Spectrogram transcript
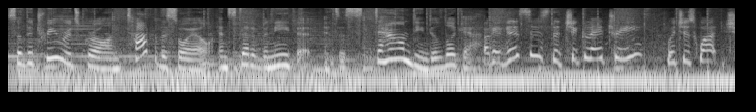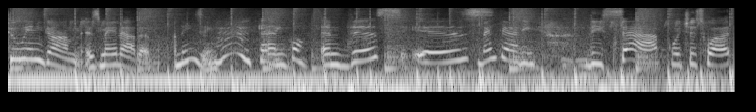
so the tree roots grow on top of the soil instead of beneath it. It's astounding to look at. Okay, this is the chicle tree, which is what chewing gum is made out of. Amazing. Mm, and, and this is the sap, which is what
